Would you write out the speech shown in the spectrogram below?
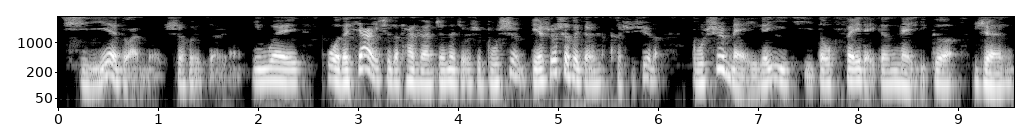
企业端的社会责任，因为我的下意识的判断真的就是不是别说社会责任可持续了，不是每一个议题都非得跟每一个人。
